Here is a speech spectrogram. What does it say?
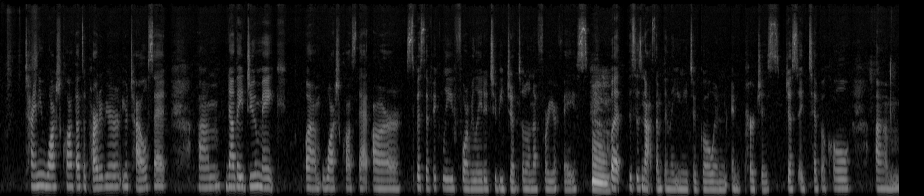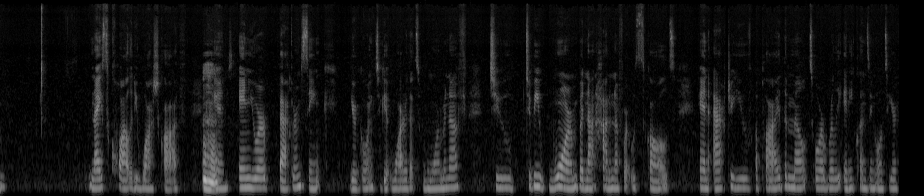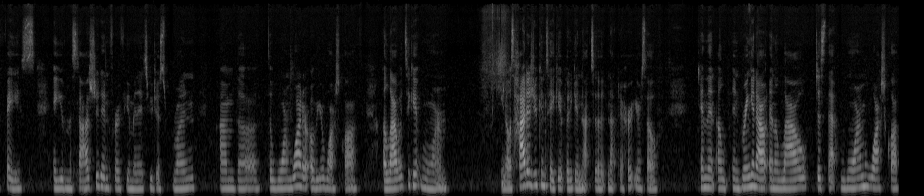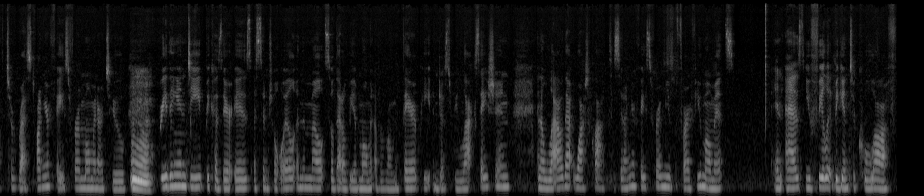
tiny washcloth that's a part of your your towel set. Um, now they do make um, washcloths that are specifically formulated to be gentle enough for your face, Mm. but this is not something that you need to go and, and purchase. Just a typical, um, nice quality washcloth. Hmm and in your bathroom sink, you're going to get water that's warm enough to to be warm but not hot enough where it would scald. And after you've applied the melt or really any cleansing oil to your face and you've massaged it in for a few minutes, you just run um, the the warm water over your washcloth, allow it to get warm, you know, as hot as you can take it, but again, not to not to hurt yourself. And then uh, and bring it out and allow just that warm washcloth to rest on your face for a moment or two. Mm. breathing in deep because there is essential oil in the melt so that'll be a moment of aromatherapy and just relaxation. And allow that washcloth to sit on your face for a mu- for a few moments. And as you feel it begin to cool off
